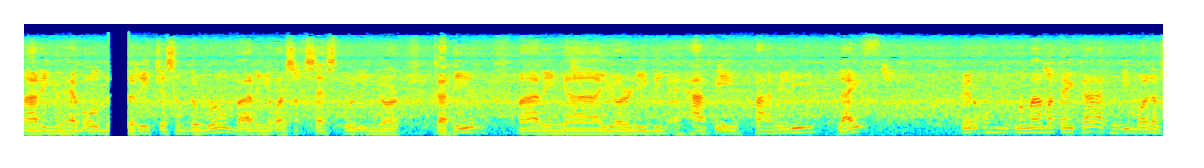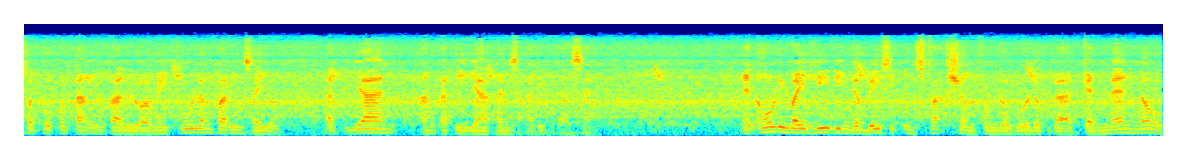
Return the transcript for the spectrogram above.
Maring you have all the riches of the world, maring you are successful in your career, maring uh, you are living a happy family life, pero kung mamamatay ka at hindi mo alam saan pupunta ang iyong kaluluwa, may kulang pa rin sa iyo. At yan ang katiyakan sa kaligtasan. And only by heeding the basic instruction from the Word of God can man know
